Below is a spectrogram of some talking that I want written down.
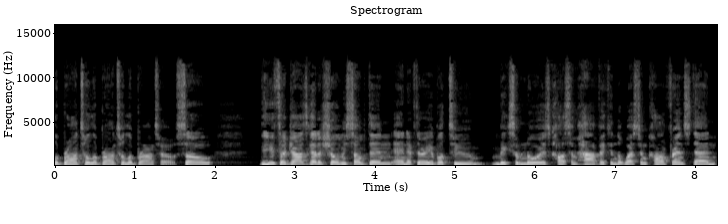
LeBronto, LeBronto, LeBronto. So the Utah Jazz got to show me something, and if they're able to make some noise, cause some havoc in the Western Conference, then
